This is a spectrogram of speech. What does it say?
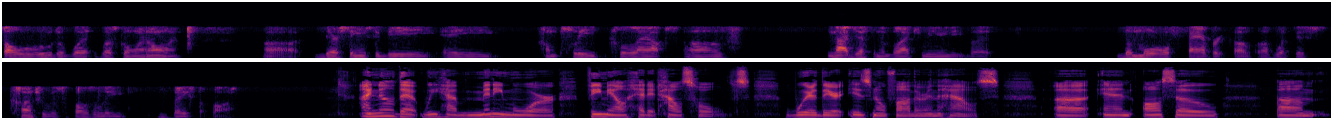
sole root of what, what's going on. Uh, there seems to be a complete collapse of not just in the black community, but the moral fabric of, of what this country was supposedly based upon. I know that we have many more female headed households where there is no father in the house. Uh, and also, um,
